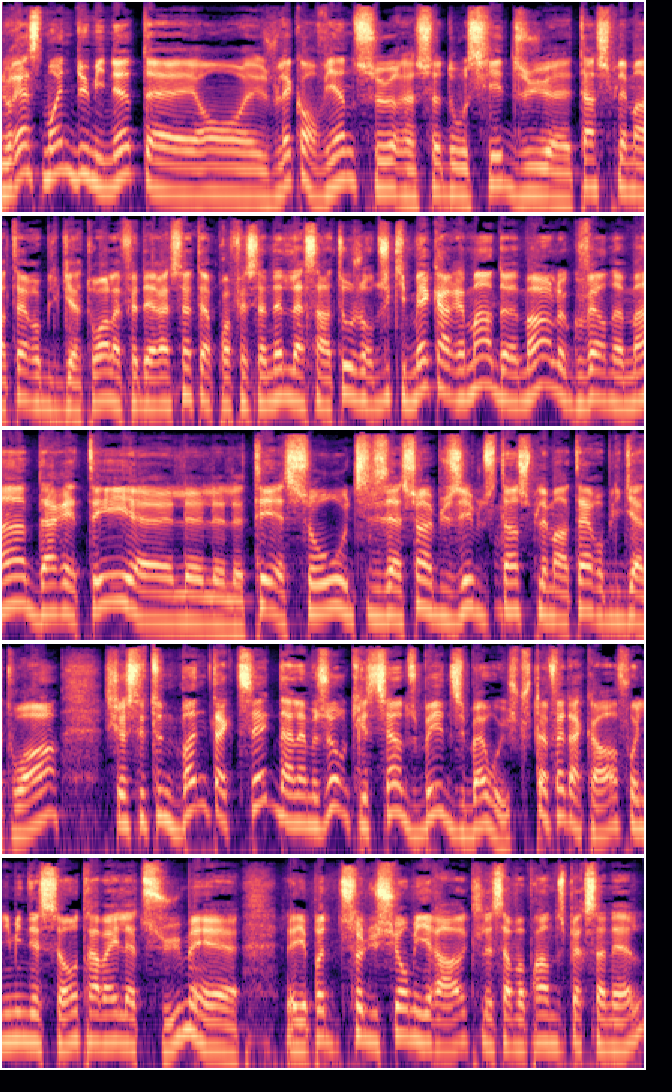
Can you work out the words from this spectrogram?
Il nous reste moins de deux minutes. Euh, on- je voulais qu'on revienne sur ce dossier du euh, temps supplémentaire obligatoire. La Fédération interprofessionnelle de la santé aujourd'hui qui met carrément en demeure le gouvernement d'arrêter euh, le, le- le TSO, utilisation abusive du temps supplémentaire obligatoire. Est-ce que c'est une bonne tactique dans la mesure où Christian Dubé dit, ben oui, je suis tout à fait d'accord, faut éliminer ça, on travaille là-dessus, mais euh, il n'y a pas de solution miracle, ça va prendre du personnel?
